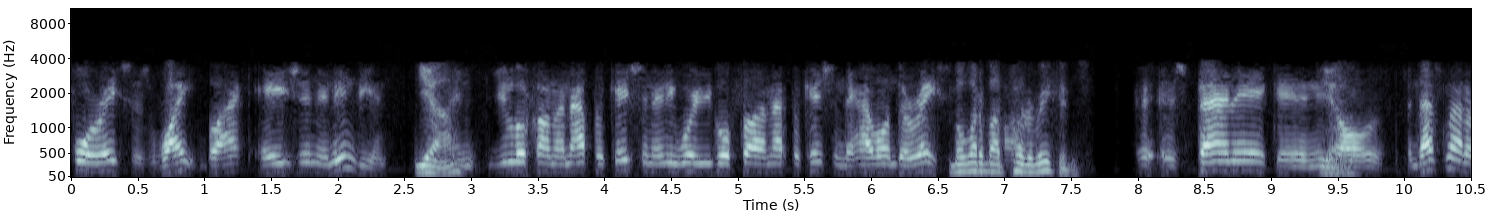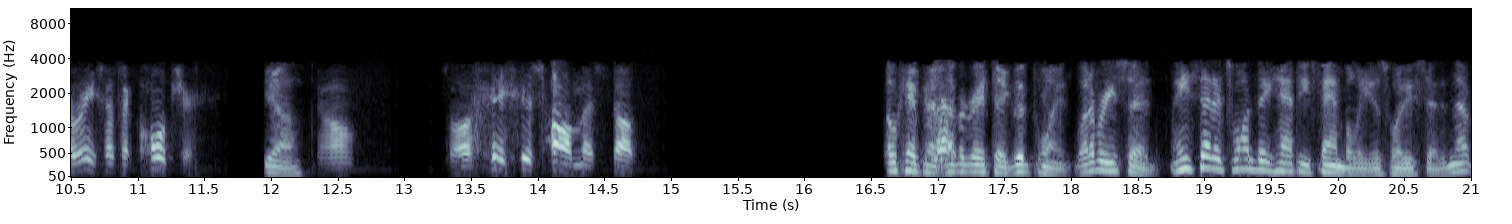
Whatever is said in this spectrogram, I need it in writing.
four races: white, black, Asian, and Indian. Yeah. And you look on an application anywhere you go fill out an application, they have on their race But what about uh, Puerto Ricans? Hi- Hispanic, and you Yeah. know, and that's not a race; that's a culture. Yeah. You know, so it's all messed up. Okay. Yeah. Have a great day. Good point. Whatever he said. He said it's one big happy family is what he said. Isn't that,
